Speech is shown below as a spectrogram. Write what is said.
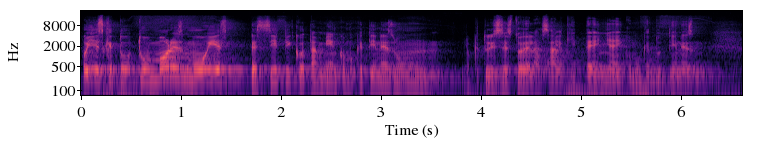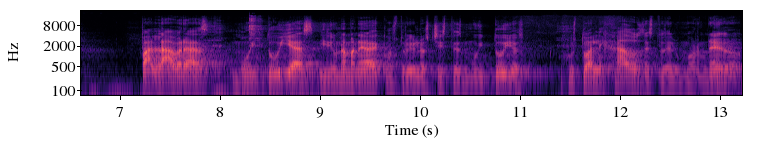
Oye, es que tu, tu humor es muy específico también, como que tienes un, lo que tú dices esto de la sal quiteña y como que tú tienes palabras muy tuyas y de una manera de construir los chistes muy tuyos, justo alejados de esto del humor negro.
